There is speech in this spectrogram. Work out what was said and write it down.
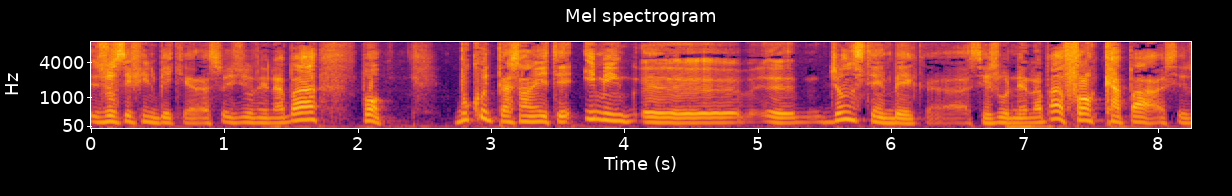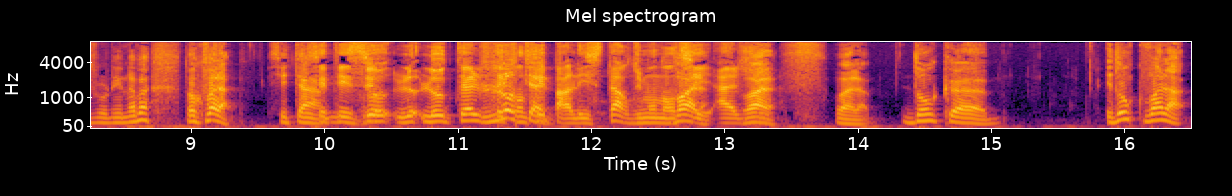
Joséphine Baker a séjourné là-bas. Bon, beaucoup de personnalités. Iming, euh, euh, John Steinbeck a séjourné là-bas. Frank Cappa a séjourné là-bas. Donc voilà. C'était l'hôtel fréquenté par les stars du monde entier. Voilà, à Alger. voilà, voilà. Donc, euh, et donc voilà,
